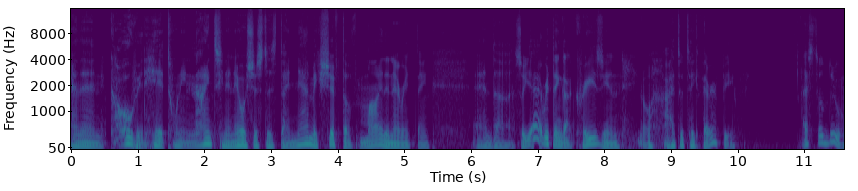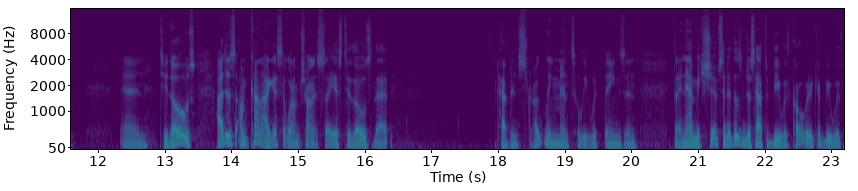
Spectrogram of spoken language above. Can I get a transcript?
and then COVID hit 2019, and it was just this dynamic shift of mind and everything. And uh, so, yeah, everything got crazy, and you know, I had to take therapy. I still do. And to those, I just, I'm kind of, I guess what I'm trying to say is to those that have been struggling mentally with things and dynamic shifts, and it doesn't just have to be with COVID, it could be with,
